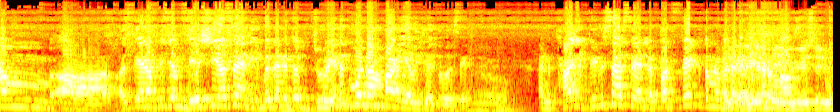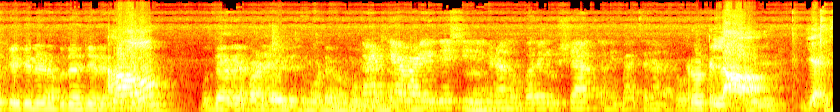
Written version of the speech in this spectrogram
આમ અત્યારે આપણી જેમ દેશી હશે ને એ બધાને તો જોઈને જ મોઢામાં પાણી આવી જતું હશે. અને થાળી પીરસાશે એટલે પરફેક્ટ તમને બધા દેખાડવામાં આવશે. UK, કેનેડા બધા જે રહેતા હા, બધાને પાણી આવી જશે મોઢામાં મમ્મી કાઠિયાવાડી દેશી રીંગણાનું ભરેલું શાક અને બાજરાના રોટલા. રોટલા. યસ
